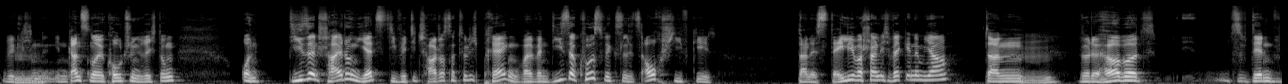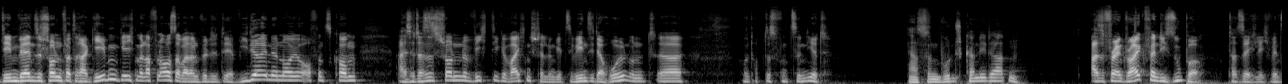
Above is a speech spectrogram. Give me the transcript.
wirklich mhm. in, in ganz neue Coaching-Richtung. Und diese Entscheidung jetzt, die wird die Chargers natürlich prägen, weil wenn dieser Kurswechsel jetzt auch schief geht, dann ist Staley wahrscheinlich weg in einem Jahr. Dann mhm. würde Herbert, den, dem werden sie schon einen Vertrag geben, gehe ich mal davon aus, aber dann würde der wieder in eine neue Offense kommen. Also, das ist schon eine wichtige Weichenstellung jetzt, wen sie da holen und, äh, und ob das funktioniert. Hast du einen Wunschkandidaten? Also Frank Reich fände ich super, tatsächlich. Wenn,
